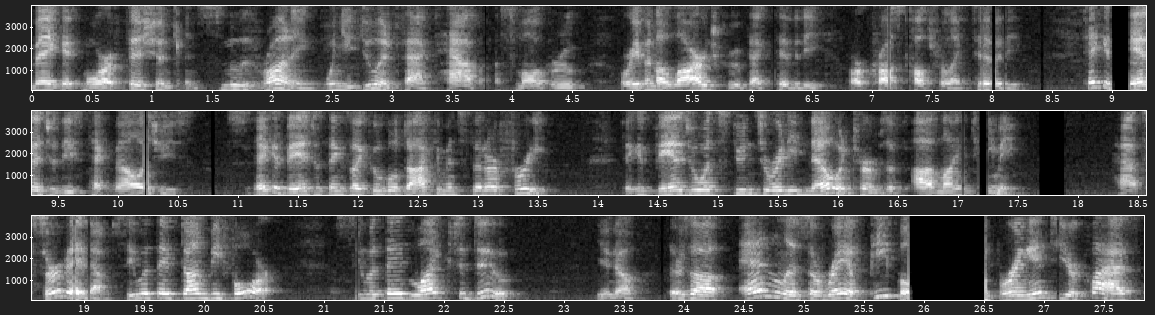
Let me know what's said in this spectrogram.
make it more efficient and smooth running when you do in fact have a small group or even a large group activity or cross-cultural activity. Take advantage of these technologies. Take advantage of things like Google Documents that are free. Take advantage of what students already know in terms of online teaming. Have survey them, see what they've done before, see what they'd like to do. You know, there's a endless array of people bring into your class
